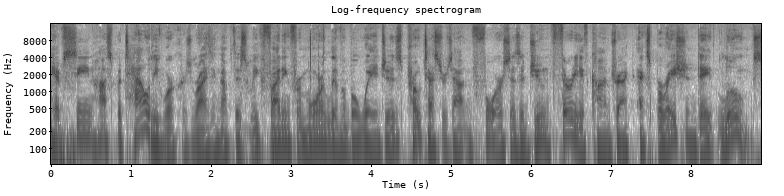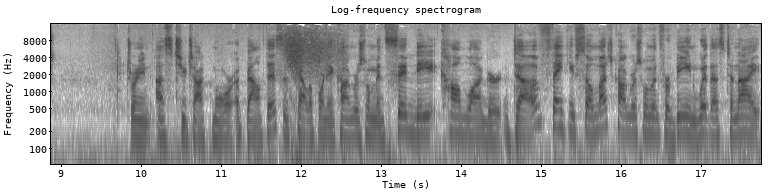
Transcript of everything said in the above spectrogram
We have seen hospitality workers rising up this week, fighting for more livable wages. Protesters out in force as a June 30th contract expiration date looms. Joining us to talk more about this is California Congresswoman Sydney Kamlager Dove. Thank you so much, Congresswoman, for being with us tonight.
